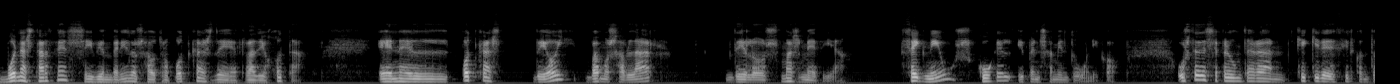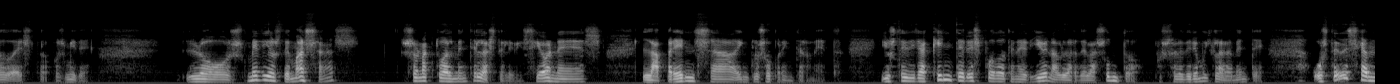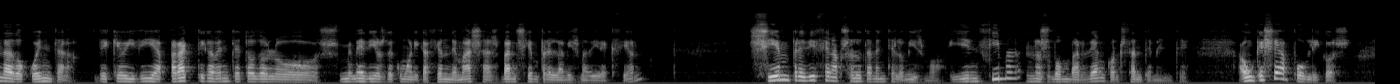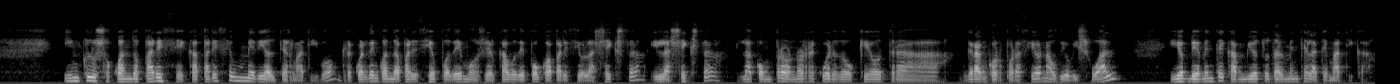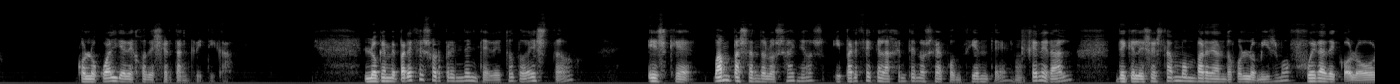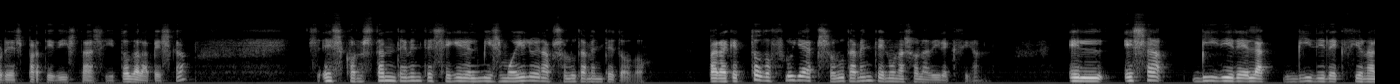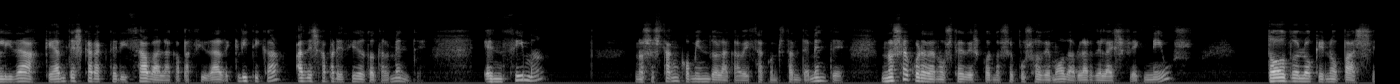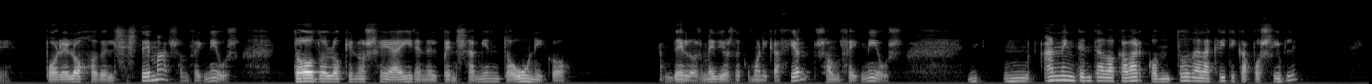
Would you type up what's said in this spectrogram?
Buenas tardes y bienvenidos a otro podcast de Radio J. En el podcast de hoy vamos a hablar de los más media, fake news, Google y pensamiento único. Ustedes se preguntarán, ¿qué quiere decir con todo esto? Pues mire, los medios de masas son actualmente las televisiones, la prensa, incluso por Internet. Y usted dirá, ¿qué interés puedo tener yo en hablar del asunto? Pues se lo diré muy claramente. ¿Ustedes se han dado cuenta de que hoy día prácticamente todos los medios de comunicación de masas van siempre en la misma dirección? Siempre dicen absolutamente lo mismo y encima nos bombardean constantemente, aunque sean públicos. Incluso cuando parece que aparece un medio alternativo, recuerden cuando apareció Podemos y al cabo de poco apareció La Sexta, y La Sexta la compró no recuerdo qué otra gran corporación audiovisual, y obviamente cambió totalmente la temática, con lo cual ya dejó de ser tan crítica. Lo que me parece sorprendente de todo esto es que van pasando los años y parece que la gente no sea consciente, en general, de que les están bombardeando con lo mismo, fuera de colores, partidistas y toda la pesca, es constantemente seguir el mismo hilo en absolutamente todo, para que todo fluya absolutamente en una sola dirección. El, esa bidireccionalidad que antes caracterizaba la capacidad de crítica ha desaparecido totalmente. Encima, nos están comiendo la cabeza constantemente. ¿No se acuerdan ustedes cuando se puso de moda hablar de las fake news? Todo lo que no pase por el ojo del sistema son fake news. Todo lo que no sea ir en el pensamiento único de los medios de comunicación son fake news. Han intentado acabar con toda la crítica posible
